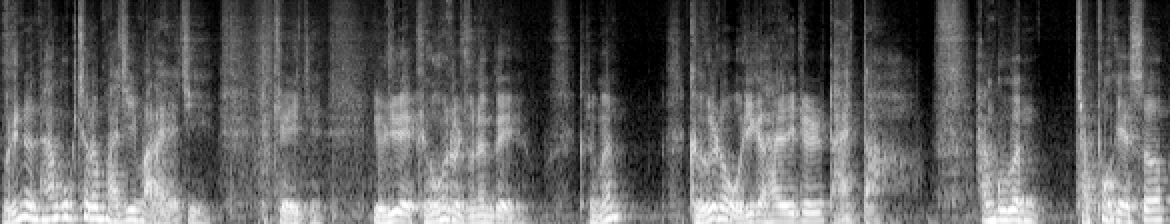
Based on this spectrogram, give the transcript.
우리는 한국처럼 하지 말아야지. 이렇게 이제 인류에 교훈을 주는 거예요. 그러면 그걸로 우리가 할 일을 다 했다. 한국은 자폭해서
